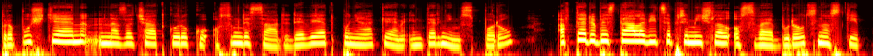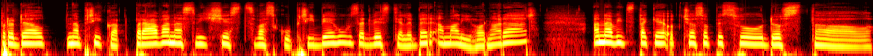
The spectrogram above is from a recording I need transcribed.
propuštěn na začátku roku 89 po nějakém interním sporu a v té době stále více přemýšlel o své budoucnosti. Prodal například práva na svých šest svazků příběhů za 200 liber a malý honorář a navíc také od časopisu dostal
